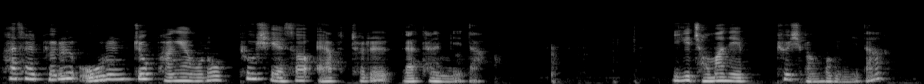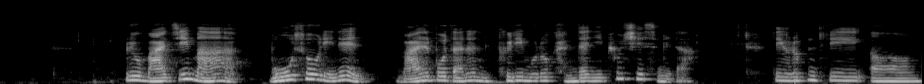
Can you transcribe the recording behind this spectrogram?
화살표를 오른쪽 방향으로 표시해서 after를 나타냅니다. 이게 저만의 표시 방법입니다. 그리고 마지막 모서리는 말보다는 그림으로 간단히 표시했습니다. 근데 여러분들이 어,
